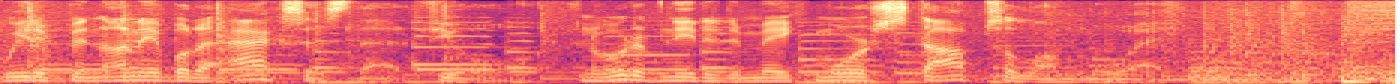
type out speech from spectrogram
we'd have been unable to access that fuel and would have needed to make more stops along the way.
